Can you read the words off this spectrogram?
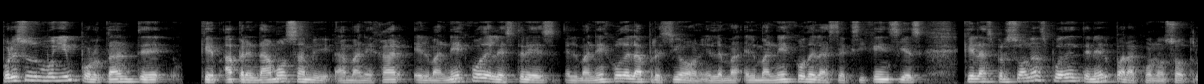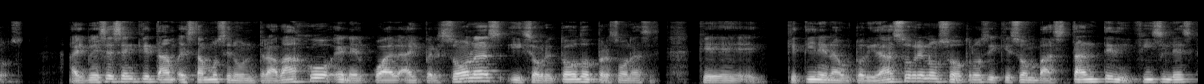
Por eso es muy importante que aprendamos a, manejar el manejo del estrés, el manejo de la presión, el, manejo de las exigencias que las personas pueden tener para con nosotros. Hay veces en que estamos en un trabajo en el cual hay personas y sobre todo personas que, que tienen autoridad sobre nosotros y que son bastante difíciles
